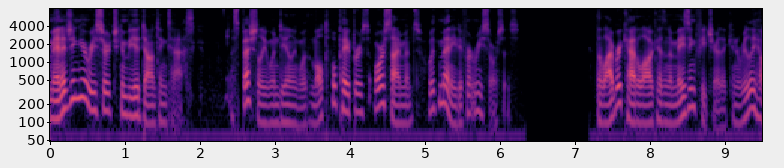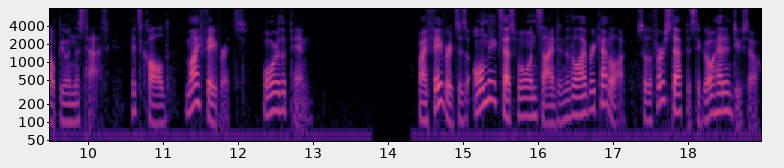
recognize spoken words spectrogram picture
Managing your research can be a daunting task, especially when dealing with multiple papers or assignments with many different resources. The library catalog has an amazing feature that can really help you in this task. It's called My Favorites, or the PIN. My Favorites is only accessible when signed into the library catalog, so the first step is to go ahead and do so.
